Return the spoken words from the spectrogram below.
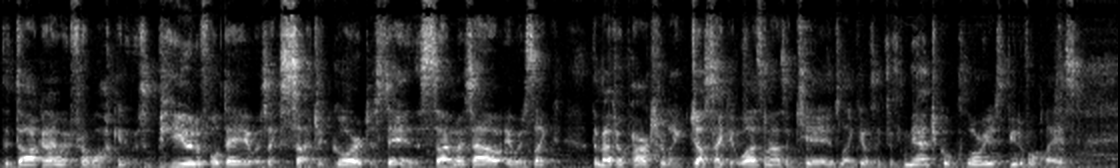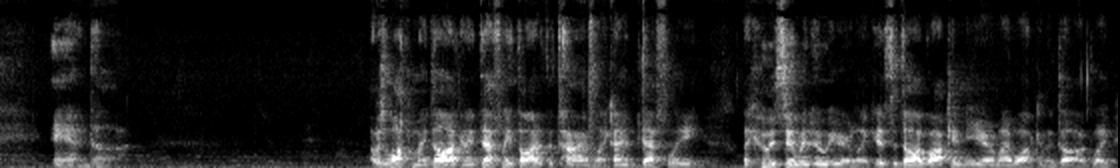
the dog and I went for a walk, and it was a beautiful day. It was like such a gorgeous day. The sun was out. It was like the Metro Parks were like just like it was when I was a kid. Like it was like this magical, glorious, beautiful place. And uh, I was walking my dog, and I definitely thought at the time, like I am definitely like who is zooming who here? Like is the dog walking me or am I walking the dog? Like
